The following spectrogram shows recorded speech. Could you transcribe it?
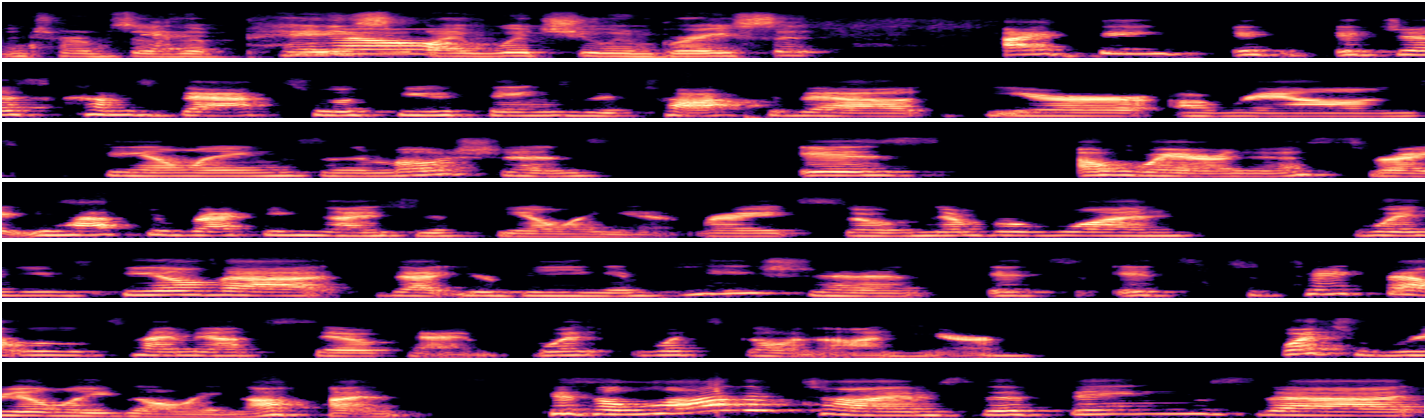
in terms of the pace you know, by which you embrace it? I think it, it just comes back to a few things we've talked about here around feelings and emotions is awareness, right? You have to recognize you're feeling it, right? So number one, when you feel that that you're being impatient, it's it's to take that little time out to say, okay, what what's going on here? What's really going on? Because a lot of times the things that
